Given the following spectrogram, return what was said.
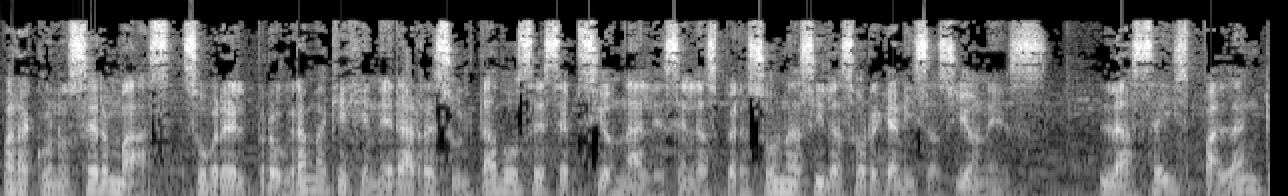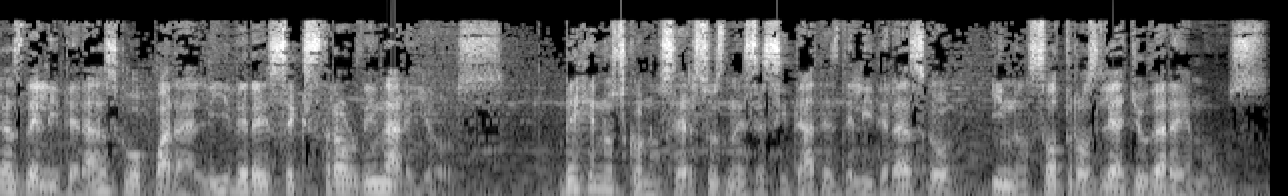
para conocer más sobre el programa que genera resultados excepcionales en las personas y las organizaciones, las seis palancas de liderazgo para líderes extraordinarios. Déjenos conocer sus necesidades de liderazgo y nosotros le ayudaremos.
